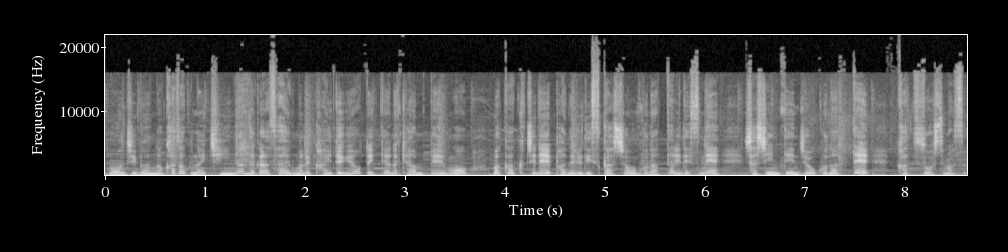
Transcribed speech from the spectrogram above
もう自分の家族の一員なんだから最後まで飼いてあげようといったようなキャンペーンを、まあ、各地でパネルディスカッションを行ったりですね写真展示を行って活動してます。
